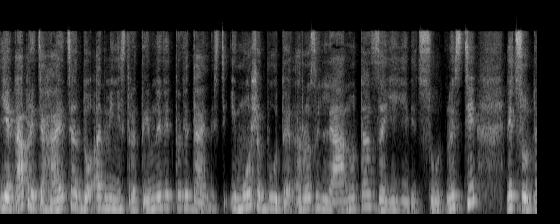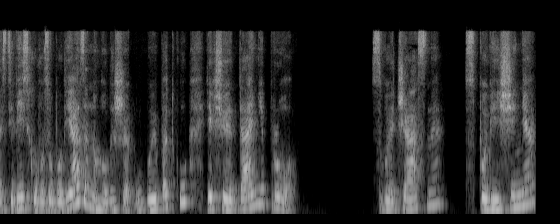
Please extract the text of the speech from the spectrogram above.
яка притягається до адміністративної відповідальності і може бути розглянута за її відсутності, відсутності військовозобов'язаного лише у випадку, якщо є дані про своєчасне сповіщення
